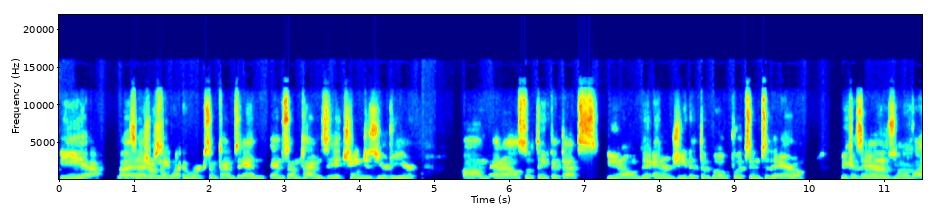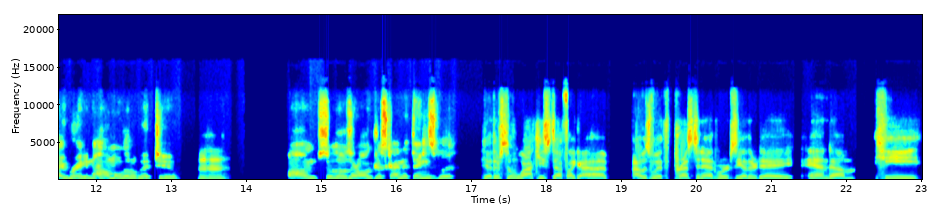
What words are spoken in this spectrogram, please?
Yeah, I, I don't know why it works sometimes, and and sometimes it changes year to year. Um, and I also think that that's you know the energy that the bow puts into the arrow, because the Mhm. arrow's going to vibrate and hum a little bit too. Mm-hmm. Um, so those are all just kind of things, but Yeah, there's some wacky stuff. Like uh, I was with Preston Edwards the other day, and um, he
